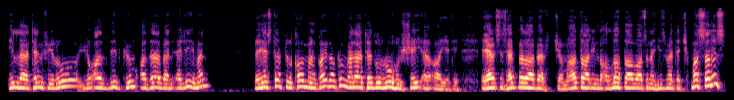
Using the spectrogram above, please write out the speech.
illa tenfiru yuazzibkum azaben elimen ve yestebdil kavmen gayrakum ve la tedurruhu şey'e ayeti. Eğer siz hep beraber cemaat halinde Allah davasına hizmete çıkmazsanız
